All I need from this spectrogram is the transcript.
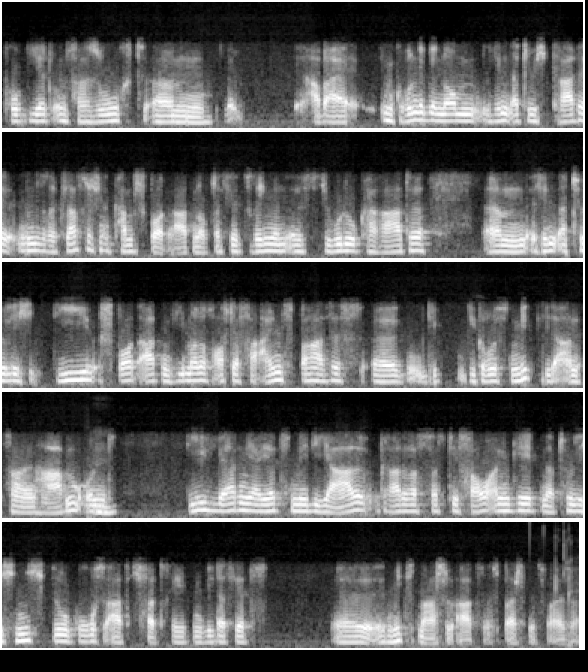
probiert und versucht, aber im Grunde genommen sind natürlich gerade unsere klassischen Kampfsportarten, ob das jetzt Ringen ist, Judo, Karate, ähm, sind natürlich die Sportarten, die immer noch auf der Vereinsbasis äh, die, die größten Mitgliederanzahlen haben und mhm. die werden ja jetzt medial, gerade was das TV angeht, natürlich nicht so großartig vertreten, wie das jetzt äh, Mixed Martial Arts ist beispielsweise.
